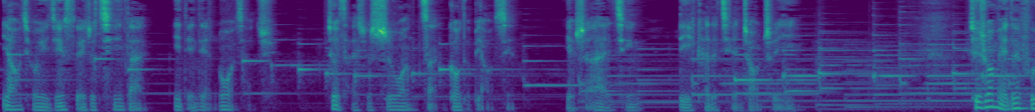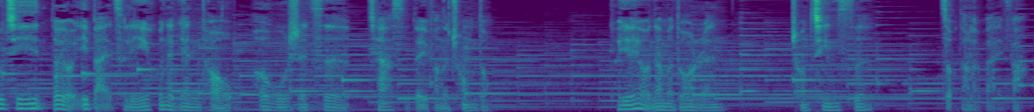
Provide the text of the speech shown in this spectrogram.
要求已经随着期待一点点落下去，这才是失望攒够的表现，也是爱情离开的前兆之一。据说每对夫妻都有一百次离婚的念头和五十次掐死对方的冲动，可也有那么多人，从青丝走到了白发。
